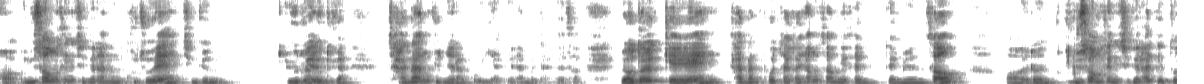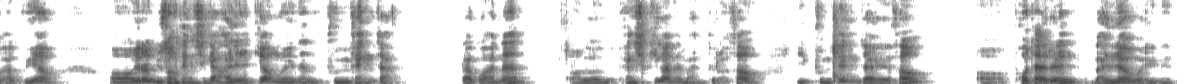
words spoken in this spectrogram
어, 유성생식을 하는 구조의 진균류를 우리가 잔항균이라고 이야기를 합니다. 그래서 8개의 잔항포자가 형성이 되- 되면서 어, 이런 유성생식을 하기도 하고요. 어, 이런 유성생식이 아닐 경우에는 분생자라고 하는 어떤 생식기관을 만들어서 이 분생자에서 어, 포자를 날려버리는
